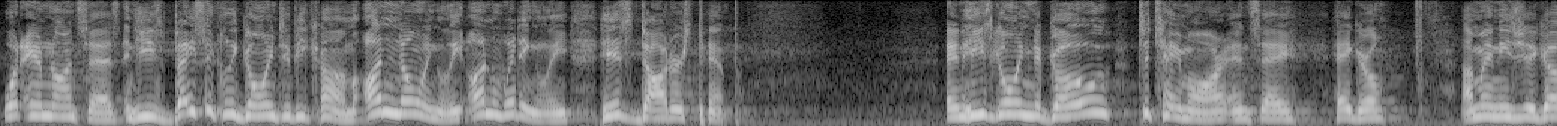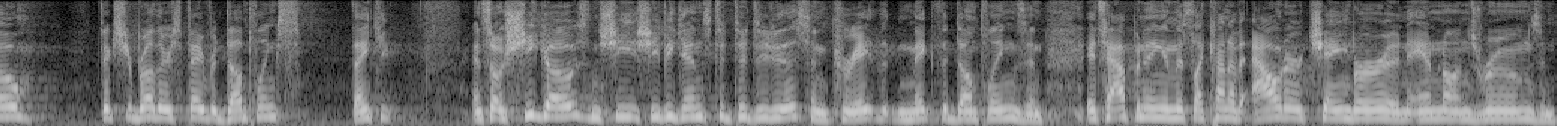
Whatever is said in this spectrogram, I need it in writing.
what Amnon says, and he's basically going to become, unknowingly, unwittingly, his daughter's pimp. And he's going to go to Tamar and say, Hey, girl, I'm gonna need you to go fix your brother's favorite dumplings. Thank you. And so she goes and she, she begins to, to do this and create, make the dumplings. And it's happening in this like kind of outer chamber in Amnon's rooms. And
